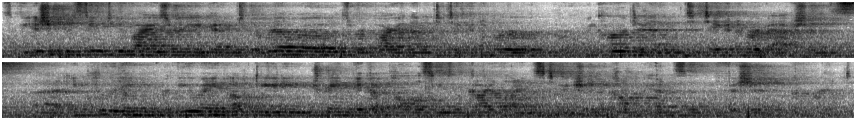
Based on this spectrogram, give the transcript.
So we issued a safety advisory again to the railroads, requiring them to take a number, encouraging them to take a number of actions, uh, including reviewing, updating train makeup policies and guidelines to make sure efficient, current.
